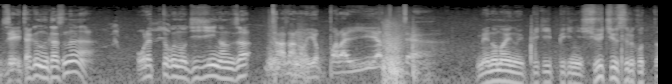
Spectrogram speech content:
贅沢抜かすな。俺っとこのじじいなんざただの酔っ払いやって目の前の一匹一匹に集中するこった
